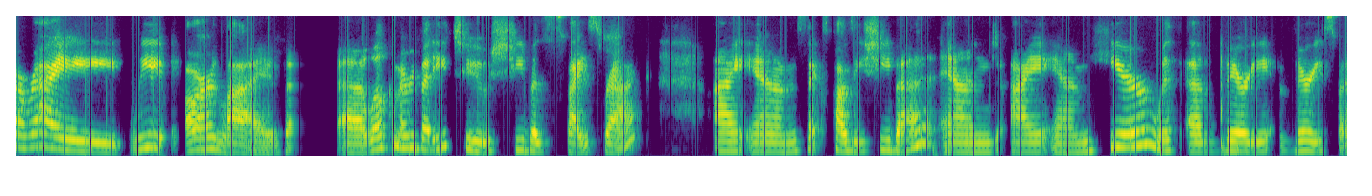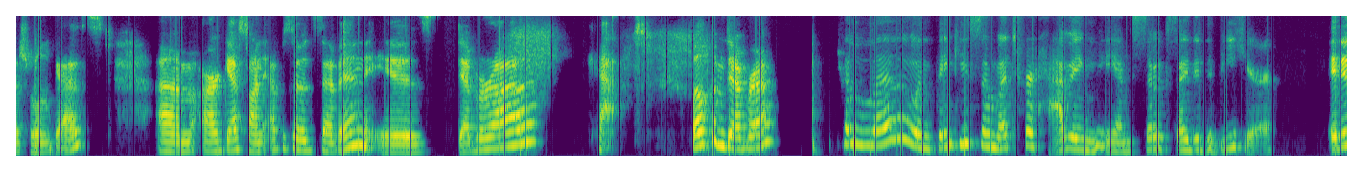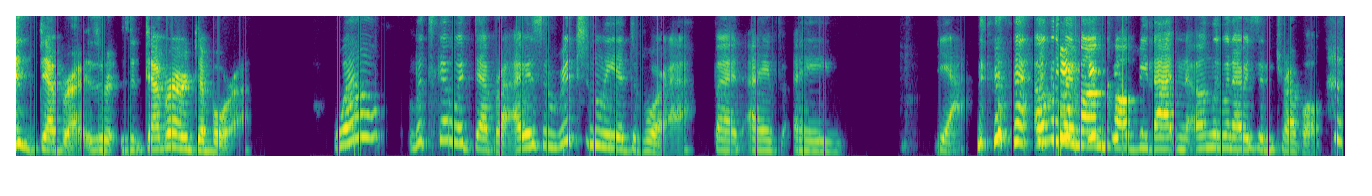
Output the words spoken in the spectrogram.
All right, we are live. Uh, welcome everybody to Sheba's Spice Rack. I am Sex Posy Sheba, and I am here with a very, very special guest. Um, our guest on episode seven is Deborah Kat. Welcome, Deborah. Hello, and thank you so much for having me. I'm so excited to be here. It is Deborah. Is it, is it Deborah or Deborah? Well, let's go with Deborah. I was originally a Deborah, but I've I yeah. only my mom called me that and only when I was in trouble.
